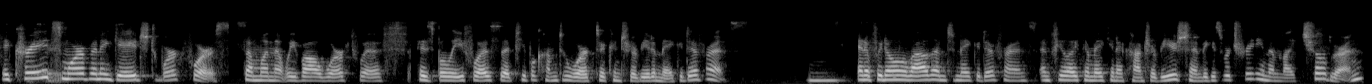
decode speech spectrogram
It creates more of an engaged workforce. Someone that we've all worked with, his belief was that people come to work to contribute and make a difference. Mm. And if we don't allow them to make a difference and feel like they're making a contribution because we're treating them like children,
